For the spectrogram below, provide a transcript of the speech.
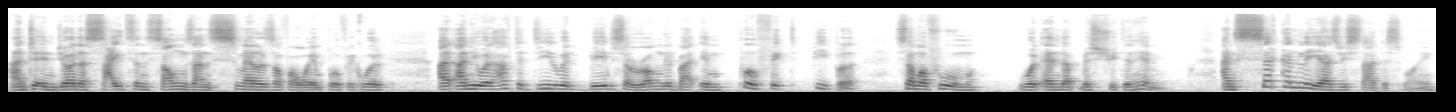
and to enjoy the sights and sounds and smells of our imperfect world. And, and he will have to deal with being surrounded by imperfect people, some of whom would end up mistreating him. And secondly, as we start this morning,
